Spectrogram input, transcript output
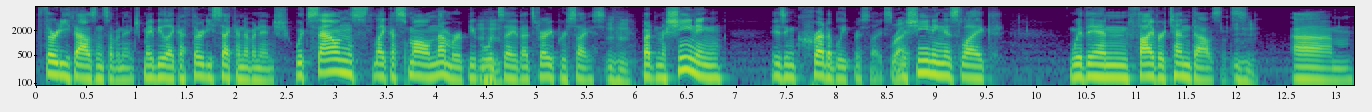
30 thousandths of an inch, maybe like a 30 second of an inch, which sounds like a small number. People would Mhm. say that's very precise. Mhm. But machining is incredibly precise. Right. Machining is like within five or 10 thousandths Mhm. um,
